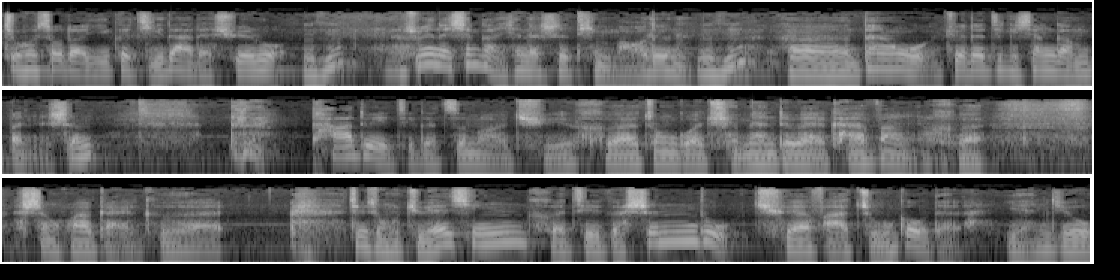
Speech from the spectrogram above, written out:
就会受到一个极大的削弱。嗯哼，所以呢，香港现在是挺矛盾的。嗯哼，呃，但是我觉得这个香港本身，他对这个自贸区和中国全面对外开放和深化改革这种决心和这个深度缺乏足够的研究，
